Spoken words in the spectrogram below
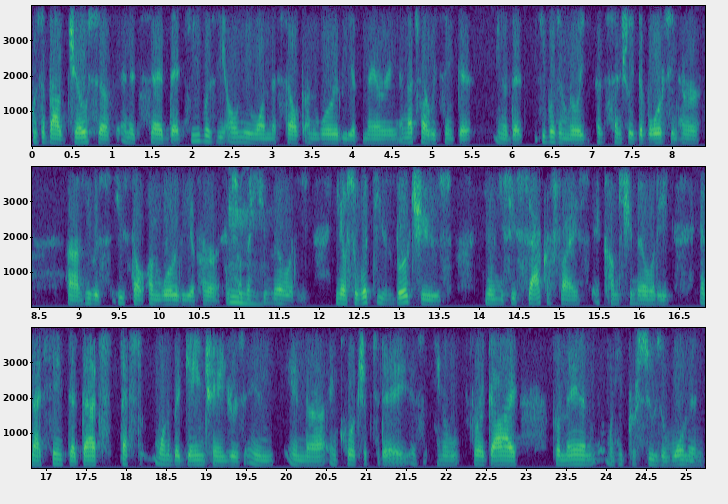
was about Joseph, and it said that he was the only one that felt unworthy of Mary, and that's why we think that you know that he wasn't really essentially divorcing her. Uh, he was he felt unworthy of her, and so the mm. humility. You know, so with these virtues, you know, when you see sacrifice, it comes humility, and I think that that's that's one of the game changers in in uh, in courtship today. Is you know, for a guy, for a man, when he pursues a woman,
